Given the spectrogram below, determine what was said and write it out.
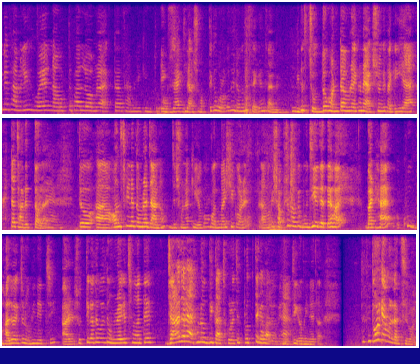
স্ক্রিনে ফ্যামিলি হয়ে না উঠতে পারলেও আমরা একটা ফ্যামিলি কিন্তু এক্স্যাক্টলি আর সব থেকে বড় কথা এটা আমাদের সেকেন্ড ফ্যামিলি বিকজ চোদ্দ ঘণ্টা আমরা এখানে একসঙ্গে থাকি একটা ছাদের তলায়। হ্যাঁ। তো অন স্ক্রিনে তোমরা জানো যে সোনা কীরকম বদমাইশি করে আর আমাকে সবসময় ওকে বুঝিয়ে যেতে হয়। বাট হ্যাঁ ও খুব ভালো একজন অভিনেত্রী। আর সত্যি কথা বলতে অনুরাগের ছোঁয়াতে যারা যারা এখনও অব্দি কাজ করেছে প্রত্যেকে ভালো অভিনেত্রী অভিনেতা। তোর কেমন লাগছে বল?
